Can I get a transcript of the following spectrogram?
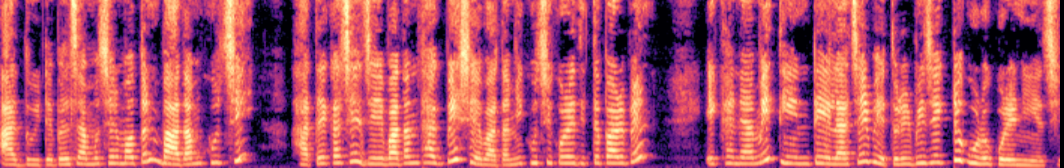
আর দুই টেবিল চামচের মতন বাদাম কুচি। হাতের কাছে যে বাদাম থাকবে সে বাদামই কুচি করে দিতে পারবেন। এখানে আমি তিনটে এলাচের ভেতরের বীজ একটু গুঁড়ো করে নিয়েছি।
